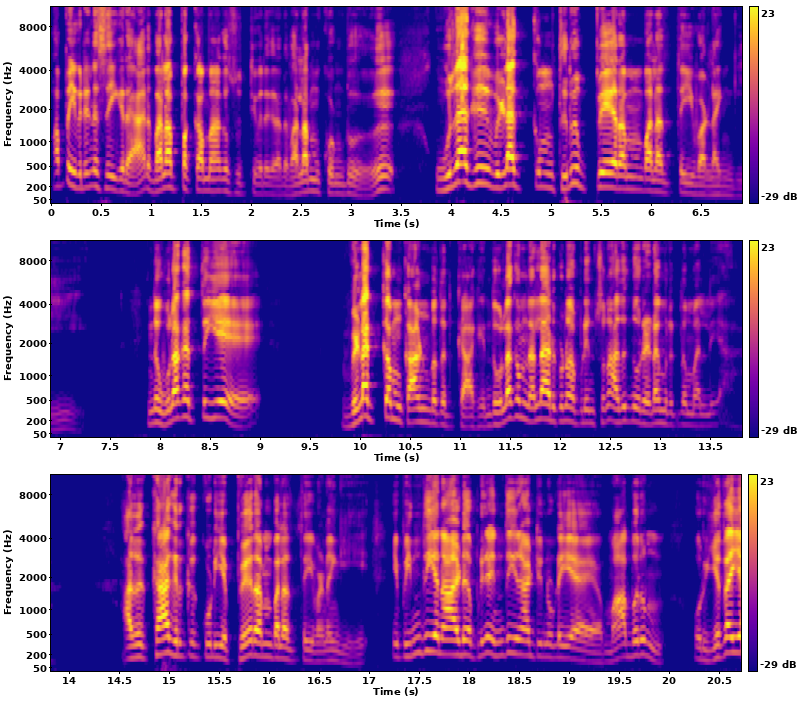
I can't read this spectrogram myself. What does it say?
அப்போ இவர் என்ன செய்கிறார்? வலப்பக்கமாக சுற்றி வருகிறார். வலம் கொண்டு உலகு விளக்கும் திருப்பேரம் வலத்தை வழங்கி இந்த உலகத்தையே விளக்கம் காண்பதற்காக இந்த உலகம் நல்லா இருக்கணும் அப்படின்னு சொன்னால் அதுக்கு ஒரு இடம் இருக்கணுமா இல்லையா? அதுக்காக இருக்கக்கூடிய பேரம்பலத்தை வணங்கி இப்போ இந்திய நாடு அப்படின்னா இந்திய நாட்டினுடைய மாபெரும் ஒரு இதய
